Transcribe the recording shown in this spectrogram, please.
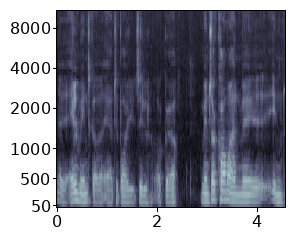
øh, alle mennesker er tilbøjelige til at gøre. Men så kommer han med en,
